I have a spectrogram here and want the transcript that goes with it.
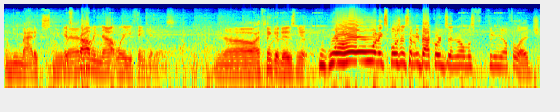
A pneumatic snowman. It's probably not where you think it is. No, I think it is near. Whoa! An explosion sent me backwards and it almost threw me off the ledge.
